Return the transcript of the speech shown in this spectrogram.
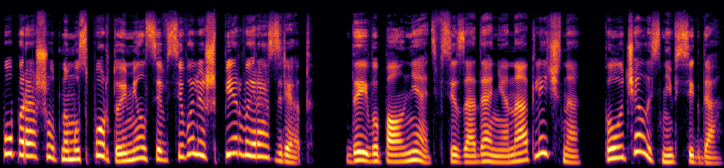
По парашютному спорту имелся всего лишь первый разряд. Да и выполнять все задания на отлично Получалось не всегда.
